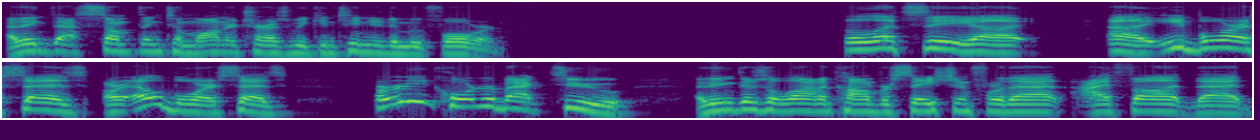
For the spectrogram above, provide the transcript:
I think that's something to monitor as we continue to move forward. So let's see. Uh, uh, Ebora says, or Elbora says, Purdy quarterback two. I think there's a lot of conversation for that. I thought that,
